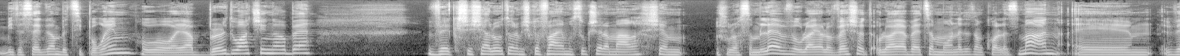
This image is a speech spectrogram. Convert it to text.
מתעסק גם בציפורים, הוא היה bird watching הרבה, וכששאלו אותו למשקפיים הוא סוג של אמר שהם, שהוא לא שם לב, והוא לא היה לובש אותם, הוא לא היה בעצם מוענד אותם כל הזמן, ו,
